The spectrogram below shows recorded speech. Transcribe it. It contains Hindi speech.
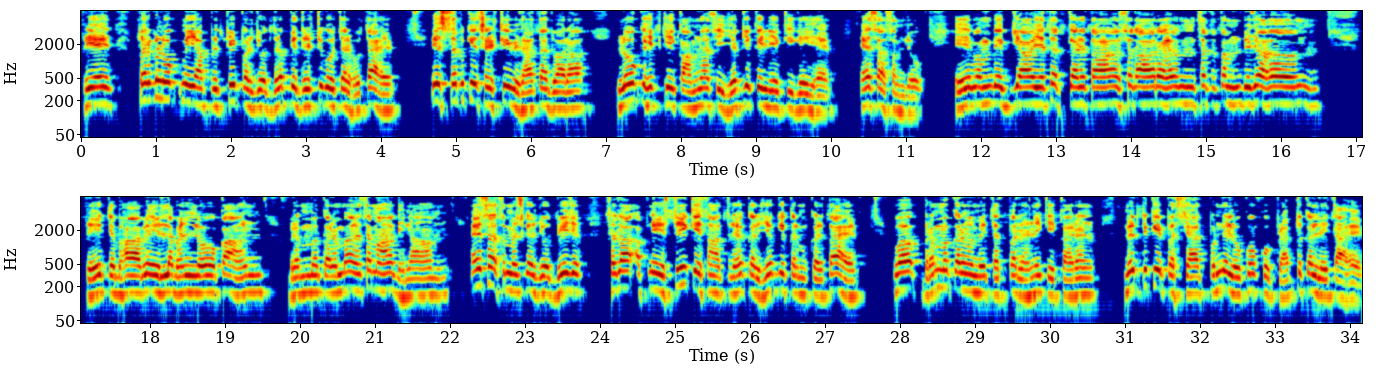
प्रिय, स्वर्गलोक में या पृथ्वी पर जो द्रव्य दृष्टिगोचर होता है, इस सब के सृष्टि विधाता द्वारा लोकहित की कामना से यज्ञ के लिए की गई है। ऐसा समझो। एवं विज्ञा तत्कर्ता सदार सततम द्विज। प्रेत्य भावे लभन लोकान ब्रह्म कर्म समाधिनाम ऐसा समझकर जो द्विज सदा अपनी स्त्री के साथ रहकर यज्ञ कर्म करता है, वह ब्रह्म कर्म में तत्पर रहने के कारण मृत्यु के पश्चात पुण्य लोकों को प्राप्त कर लेता है।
